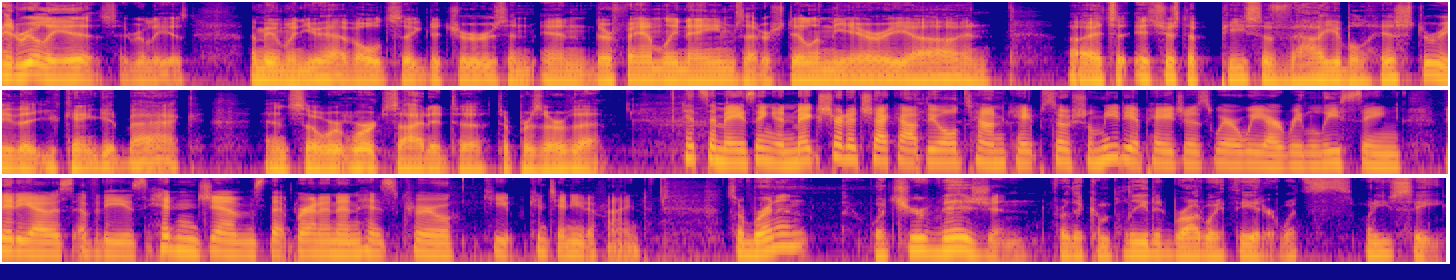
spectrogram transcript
It really is. It really is. I mean, when you have old signatures and, and their family names that are still in the area, and uh, it's a, it's just a piece of valuable history that you can't get back. And so we're, we're excited to, to preserve that. It's amazing. And make sure to check out the Old Town Cape social media pages where we are releasing videos of these hidden gems that Brennon and his crew keep continue to find. So, Brennon, what's your vision for the completed Broadway theater? What's what do you see?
